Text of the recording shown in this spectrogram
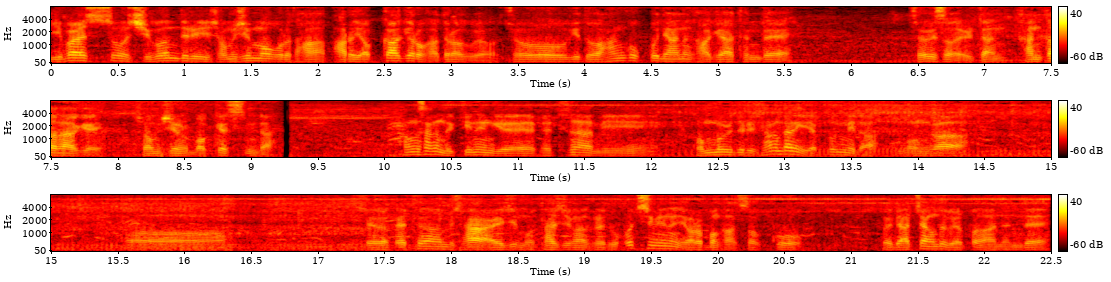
이발소 직원들이 점심 먹으러 다 바로 옆 가게로 가더라고요. 저기도 한국 분이 하는 가게 같은데 저기서 일단 간단하게 점심을 먹겠습니다. 항상 느끼는 게 베트남이 건물들이 상당히 예쁩니다. 뭔가 어 제가 베트남을 잘 알지 못하지만 그래도 호치민은 여러 번 갔었고 그 냐짱도 몇 번 왔는데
